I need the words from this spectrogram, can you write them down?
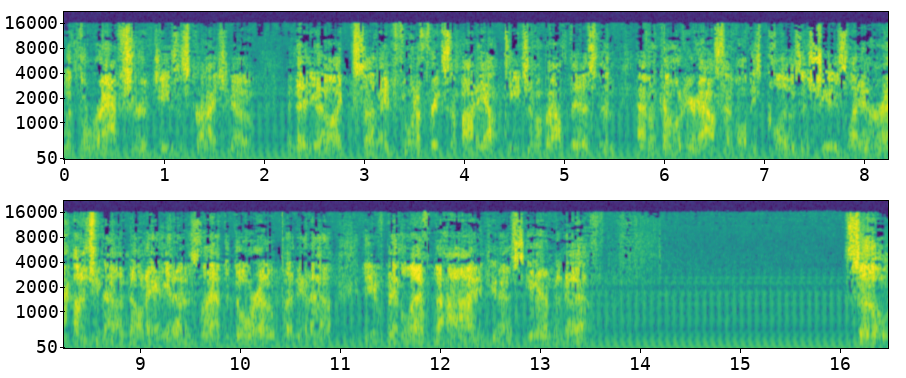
with the rapture of Jesus Christ. You know, and then, you know, like Sunday, if you want to freak somebody out, teach them about this, and have them come over to your house and have all these clothes and shoes laying around, you know, and don't, you know, just have the door open, you know, you've been left behind, you know, scare them to death. So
